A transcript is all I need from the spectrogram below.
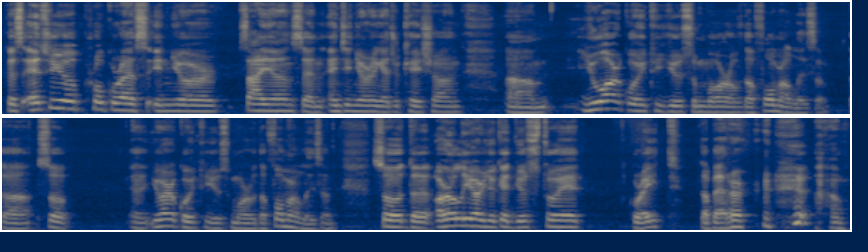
because as you progress in your science and engineering education, um, you are going to use more of the formalism. The so uh, you are going to use more of the formalism. So the earlier you get used to it, great, the better. um,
